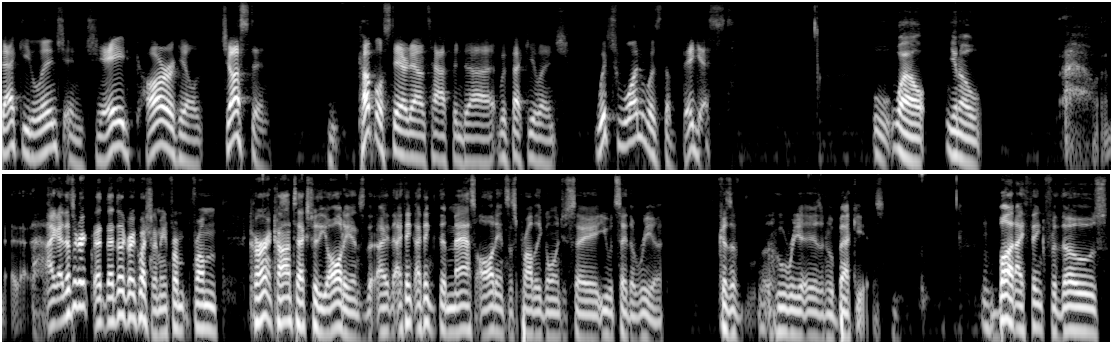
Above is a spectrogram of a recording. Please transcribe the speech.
Becky Lynch and Jade Cargill. Justin, couple stare downs happened uh, with Becky Lynch. Which one was the biggest? Well, you know, I, that's a great that's a great question. I mean, from from current context to the audience, I, I think I think the mass audience is probably going to say you would say the Rhea because of who Rhea is and who Becky is. Mm-hmm. But I think for those,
